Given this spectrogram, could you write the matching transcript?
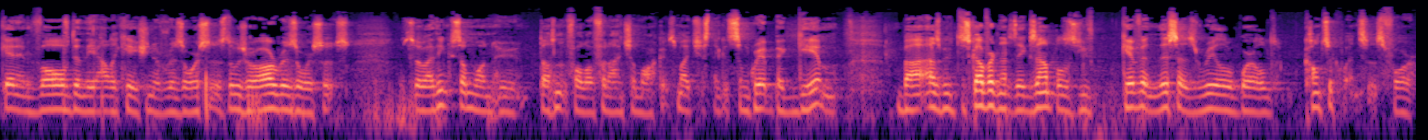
get involved in the allocation of resources. Those are our resources. So I think someone who doesn't follow financial markets might just think it's some great big game. But as we've discovered and as the examples you've given, this has real world consequences for,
